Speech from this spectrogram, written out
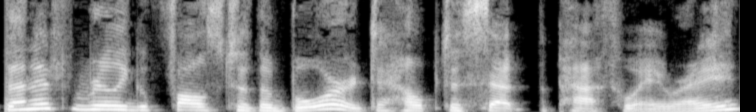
then it really falls to the board to help to set the pathway, right?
